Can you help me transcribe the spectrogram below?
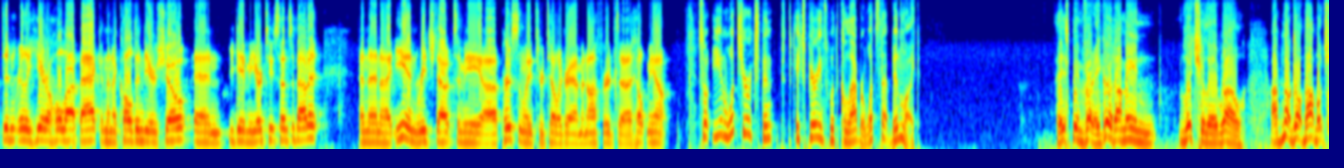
didn't really hear a whole lot back. And then I called into your show, and you gave me your two cents about it. And then uh, Ian reached out to me uh, personally through Telegram and offered to help me out. So, Ian, what's your expen- experience with Collabora? What's that been like? It's been very good. I mean, literally, well, I've not got that much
